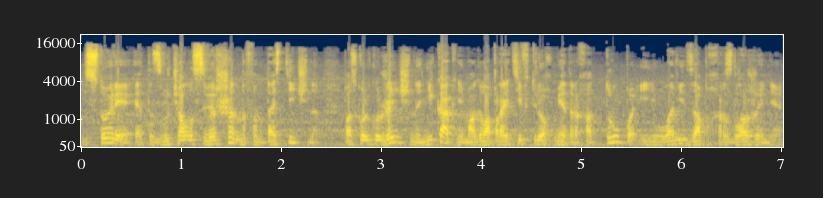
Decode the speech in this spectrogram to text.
История эта звучала совершенно фантастично, поскольку женщина никак не могла пройти в трех метрах от трупа и не уловить запах разложения,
